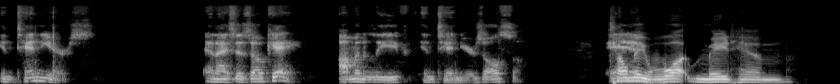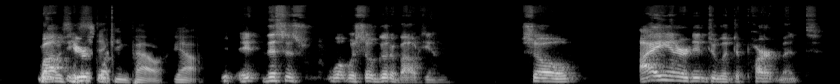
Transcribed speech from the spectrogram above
in 10 years. And I says, okay, I'm going to leave in 10 years also. Tell and, me what made him, well, here's sticking what, power. Yeah. It, this is what was so good about him. So I entered into a department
